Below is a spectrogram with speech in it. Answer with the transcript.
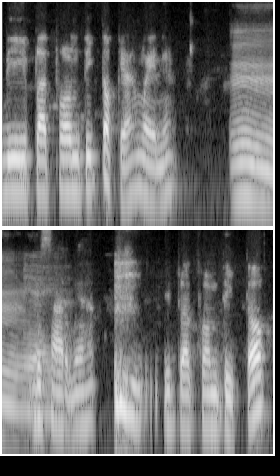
di platform TikTok ya mainnya Hmm, iya, iya. besarnya di platform TikTok.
